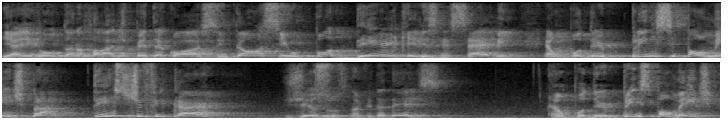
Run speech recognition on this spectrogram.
E aí, voltando a falar de Pentecostes. Então, assim, o poder que eles recebem é um poder principalmente para testificar Jesus na vida deles. É um poder principalmente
